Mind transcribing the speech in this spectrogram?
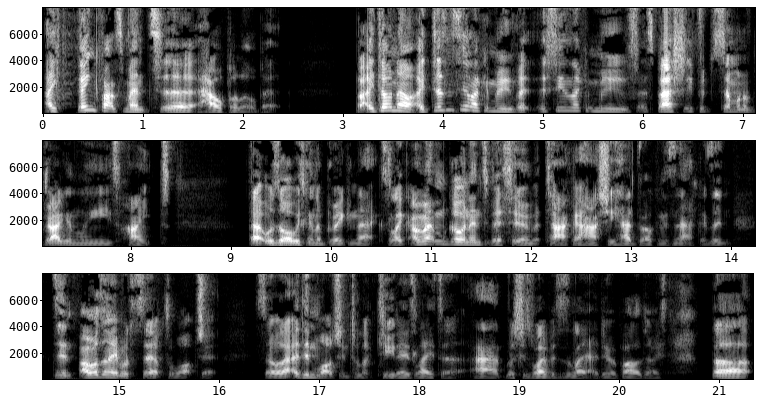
I think that's meant to help a little bit. But I don't know. It doesn't seem like a move. It seems like a move, especially for someone of Dragon Lee's height, that was always going to break necks. Like I remember going into this hearing that Takahashi had broken his neck. I didn't. I wasn't able to stay up to watch it, so like, I didn't watch it until like two days later, which is why this is late. I do apologize, but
